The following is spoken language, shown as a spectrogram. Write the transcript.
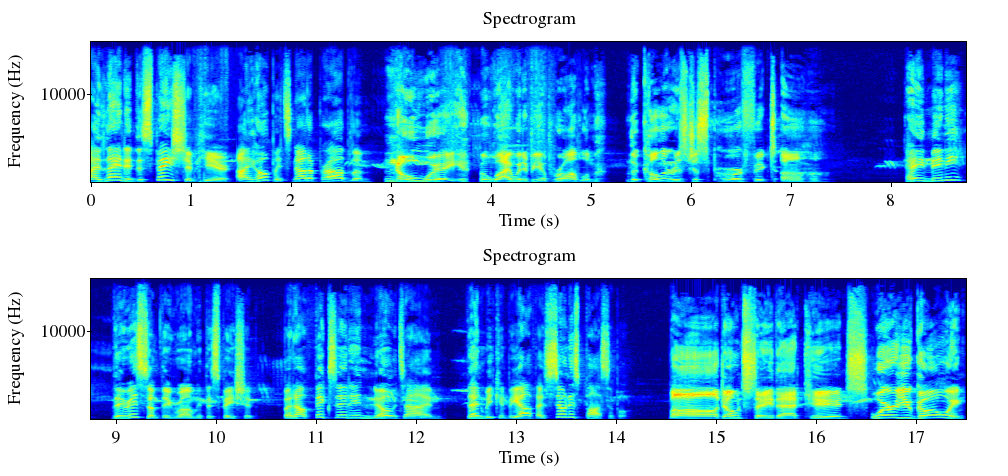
I landed the spaceship here. I hope it's not a problem. No way. Why would it be a problem? The color is just perfect. Uh huh. Hey, Mini, there is something wrong with the spaceship, but I'll fix it in no time. Then we can be off as soon as possible. Oh, don't say that, kids. Where are you going?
